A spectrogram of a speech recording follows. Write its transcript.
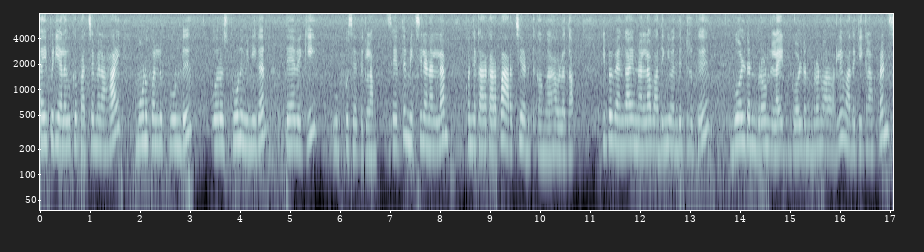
கைப்பிடி அளவுக்கு பச்சை மிளகாய் மூணு பல் பூண்டு ஒரு ஸ்பூனு வினிகர் தேவைக்கு உப்பு சேர்த்துக்கலாம். சேர்த்து மிக்சியில் நல்லா கொஞ்சம் கரகரப்பாக அரைச்சி எடுத்துக்கோங்க. அவ்வளோதான் இப்போ வெங்காயம் நல்லா வதங்கி வந்துட்டுருக்கு. Golden brown light golden brown வர வரலையும் வதக்கிக்கலாம் ஃப்ரெண்ட்ஸ்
